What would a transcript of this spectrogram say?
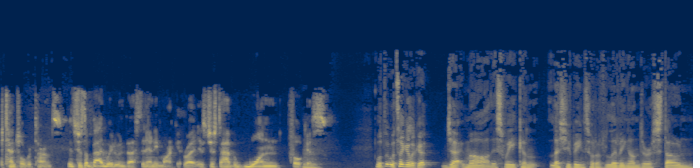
potential returns. It's just a bad way to invest in any market, right? It's just to have one focus. Mm. We'll, we'll take a look at Jack Ma this week, unless you've been sort of living under a stone.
